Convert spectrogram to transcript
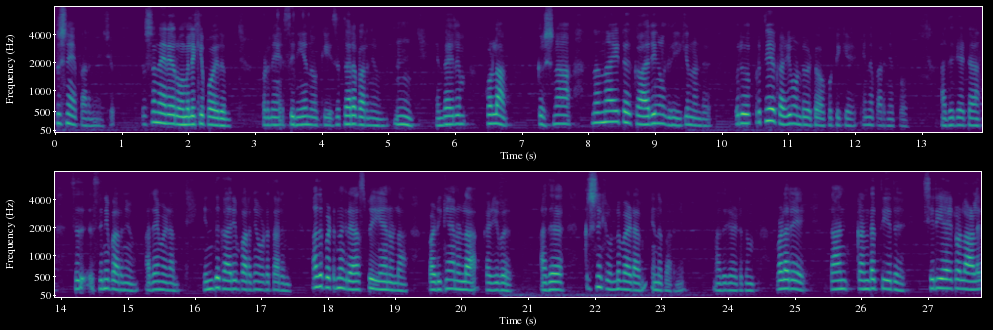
കൃഷ്ണയെ പറഞ്ഞു വെച്ചു. കൃഷ്ണ നേരെ റൂമിലേക്ക് പോയതും ഉടനെ സിനിയെ നോക്കി സിത്താര പറഞ്ഞു "ഉം, എന്തായാലും കൊള്ളാം. കൃഷ്ണ നന്നായിട്ട് കാര്യങ്ങൾ ഗ്രഹിക്കുന്നുണ്ട്. ഒരു പ്രത്യേക കഴിവുണ്ട് കേട്ടോ ആ കുട്ടിക്ക് എന്ന് പറഞ്ഞപ്പോൾ അത് കേട്ട സിനി പറഞ്ഞു അതെ മേഡം എന്ത് കാര്യം പറഞ്ഞു കൊടുത്താലും അത് പെട്ടെന്ന് ഗ്രാസ്പ് ചെയ്യാനുള്ള പഠിക്കാനുള്ള കഴിവ് അത് കൃഷ്ണയ്ക്കുണ്ട് മേഡം എന്ന് പറഞ്ഞു. അത് കേട്ടതും വളരെ താൻ കണ്ടെത്തിയത് ശരിയായിട്ടുള്ള ആളെ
